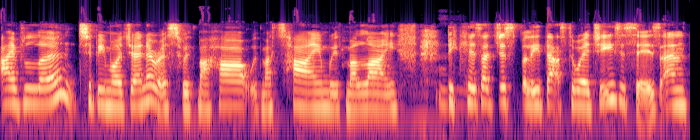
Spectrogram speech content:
I've learned to be more generous with my heart, with my time, with my life, because I just believe that's the way Jesus is. And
